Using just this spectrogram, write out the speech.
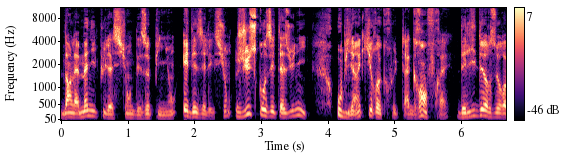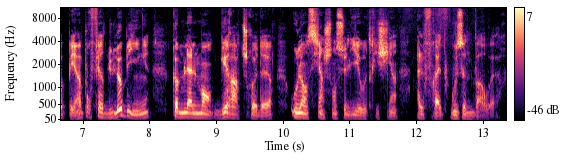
dans la manipulation des opinions et des élections jusqu'aux États-Unis, ou bien qui recrute à grands frais des leaders européens pour faire du lobbying, comme l'allemand Gerhard Schröder ou l'ancien chancelier autrichien Alfred Gusenbauer.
